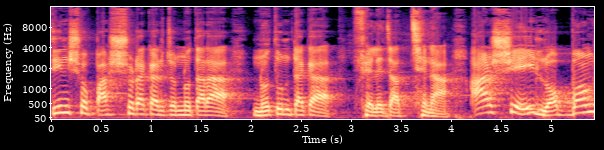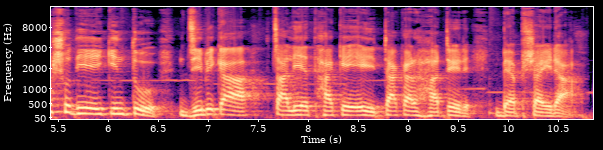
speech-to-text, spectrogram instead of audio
তিনশো পাঁচশো টাকার জন্য তারা নতুন টাকা ফেলে যাচ্ছে না। আর সেই লভ্যাংশ দিয়েই কিন্তু জীবিকা চালিয়ে থাকে এই টাকার হাটের ব্যবসায়ীরা।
